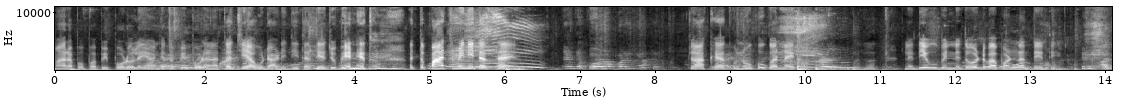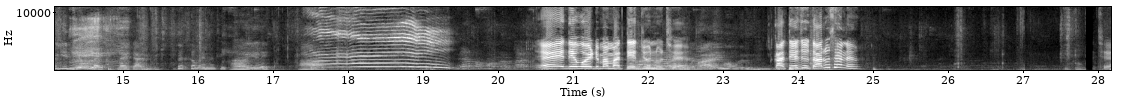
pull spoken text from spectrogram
મારા પપ્પા પીપોળો લઈ આવે કે તો પીપોળાના તજિયા ઉડાડી દીધા તેજુ બેને તો તો પાંચ મિનિટ જ થાય. તો આખે આખું નોખું કરી નાખ્યું. ને દેવુબેનને તો અડવા પણ નથી દેતી. એ દેવું લાઈટ લાઈટ આવી ગઈ ખબર નથી. હા એ રી હા એ દેવો અડમાં માં તેજુનું છે. કા તેજુ તારું છે ને? છે.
